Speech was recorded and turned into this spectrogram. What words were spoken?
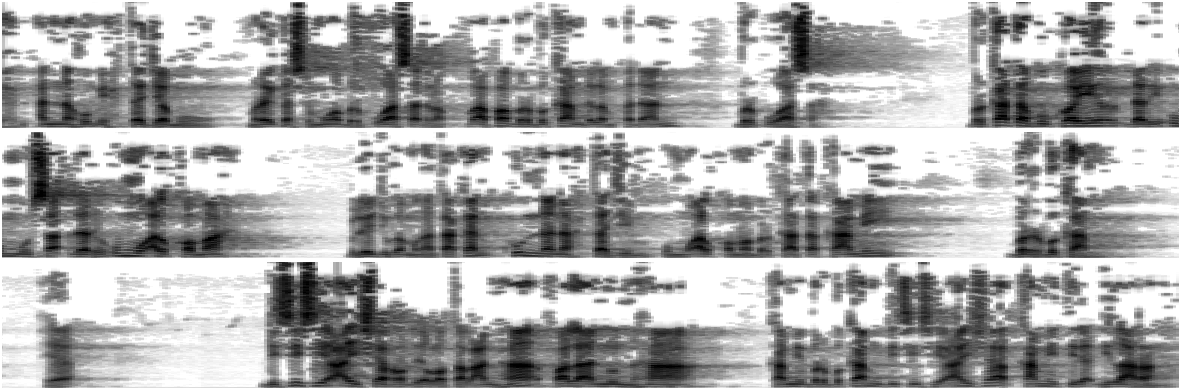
annahum ihtajamu. Mereka semua berpuasa dalam apa berbekam dalam keadaan berpuasa. Berkata Bukair dari Ummu dari Ummu Alqamah, beliau juga mengatakan kunna nahtajim. Ummu Alqamah berkata kami berbekam. Ya. Di sisi Aisyah radhiyallahu taala anha, fala nunha. Kami berbekam di sisi Aisyah, kami tidak dilarang.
